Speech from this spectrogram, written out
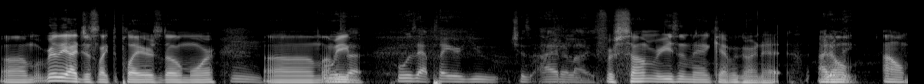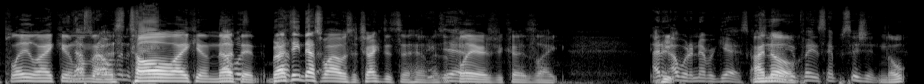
Um, really, I just like the players though more. Mm. Um, Who I mean, that? Who was that player you just idolized? for some reason, man, Kevin Garnett. I Really? don't, I don't play like him. I'm not as tall like him. That was- Nothing. but I think that's why I was attracted to him as Yeah. a player, is because like, I, he- I would have never guessed. I know. didn't play the same position. nope,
